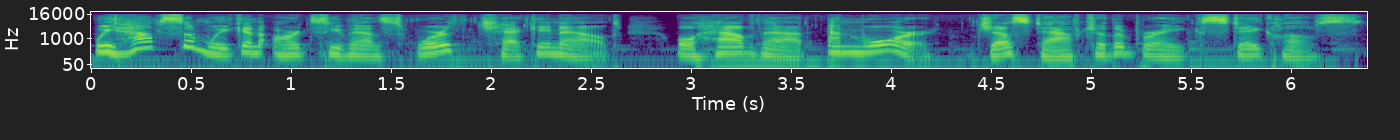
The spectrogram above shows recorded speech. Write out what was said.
we have some weekend arts events worth checking out. We'll have that and more just after the break. Stay close.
